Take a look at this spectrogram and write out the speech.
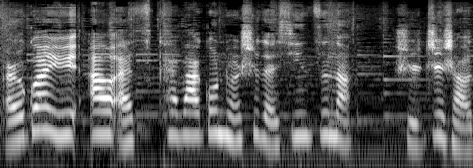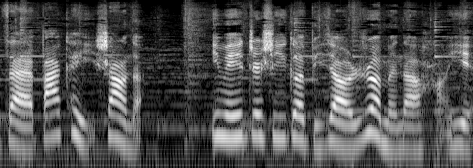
而关于 iOS 开发工程师的薪资呢，是至少在八 K 以上的，因为这是一个比较热门的行业。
